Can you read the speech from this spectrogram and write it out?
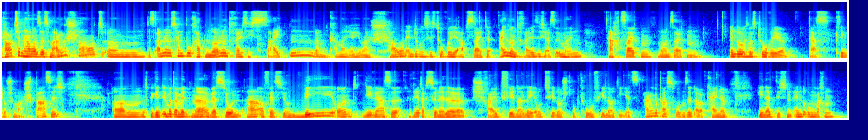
Partin haben wir uns das mal angeschaut. Ähm, das Anwendungshandbuch hat 39 Seiten. Dann kann man ja hier mal schauen. Änderungshistorie ab Seite 31, also immerhin 8 Seiten, 9 Seiten Änderungshistorie. Das klingt doch schon mal spaßig. Ähm, es beginnt immer damit, ne, Version A auf Version B und diverse redaktionelle Schreibfehler, Layoutfehler, Strukturfehler, die jetzt angepasst worden sind, aber keine inhaltlichen Änderungen machen.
